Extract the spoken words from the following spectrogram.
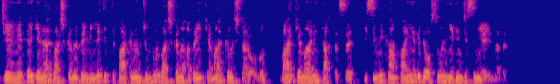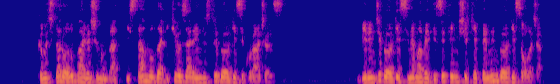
CHP Genel Başkanı ve Millet İttifakı'nın Cumhurbaşkanı adayı Kemal Kılıçdaroğlu, Bay Kemal'in Tahtası isimli kampanya videosunun yedincisini yayınladı. Kılıçdaroğlu paylaşımında İstanbul'da iki özel endüstri bölgesi kuracağız. Birinci bölge sinema ve dizi film şirketlerinin bölgesi olacak.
